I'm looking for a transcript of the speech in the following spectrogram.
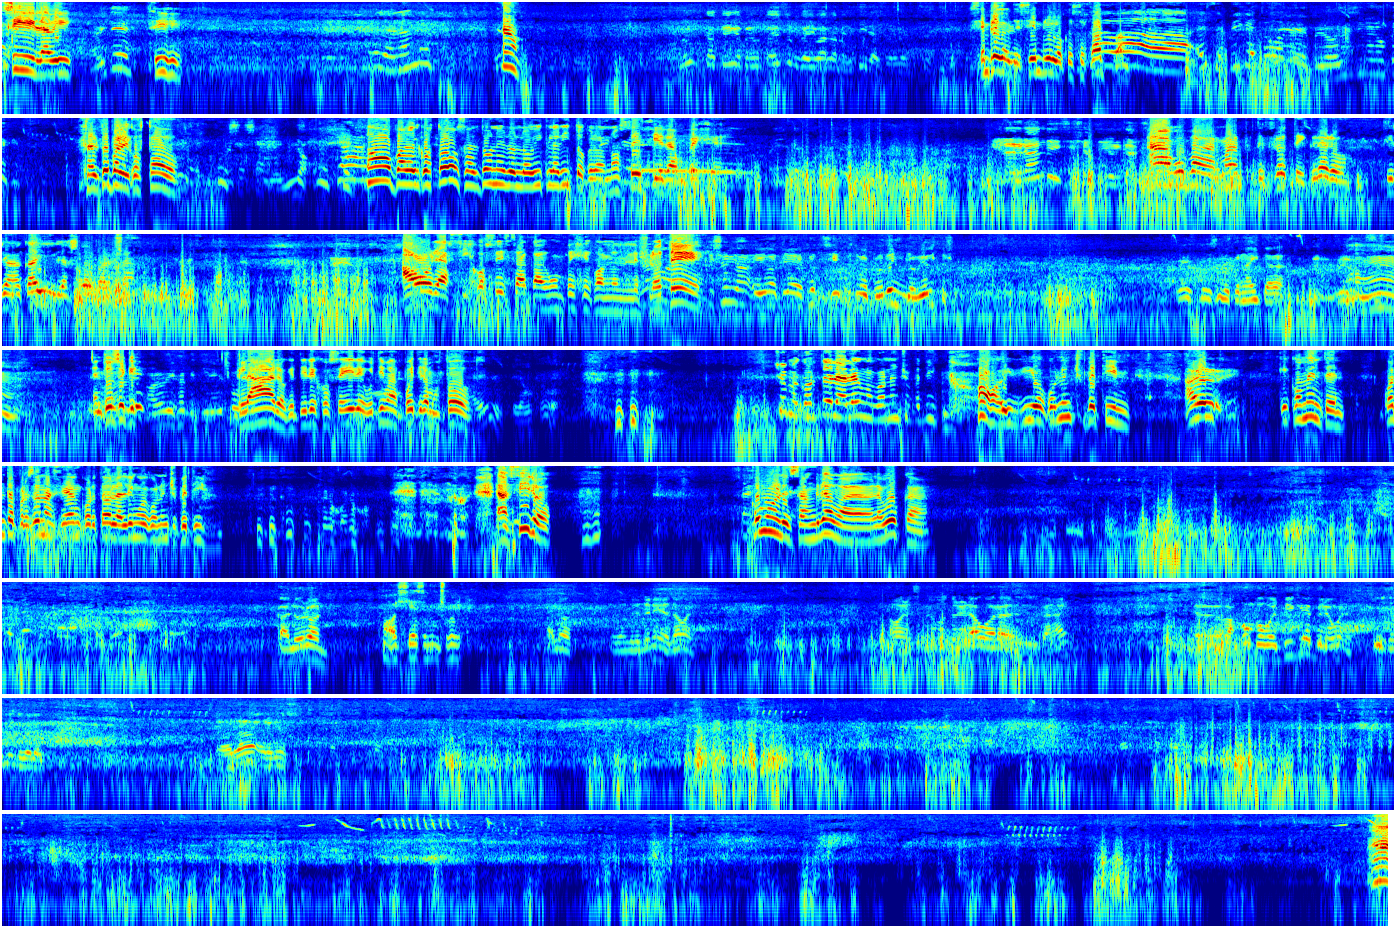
Sí, la vi. ¿La viste? Sí. No, Nunca te que preguntar eso porque ahí va la mentira sobre siempre, siempre lo que se escapa. Ah, ese pique estuvo Eh, pero no si no era un peje. Saltó para el costado. No, No, para el costado saltó negro, lo vi clarito, pero no sé si era un peje. era grande y dice ya te dio el cáncer. Ah, vos vas a armar de flote, claro. Tirás acá y la llevas para allá. Ahora, si José saca algún peje con el de flote, Es que yo iba, iba a tirar de flote, si justo me preguntó y ni lo había visto yo. Es una canadita. mm, entonces que, Ahora deja que tire eso. claro, que tire José y de última después tiramos todos. Tiramos todo. Yo me corté la lengua con un chupetín. Ay, Dios, con un chupetín. A ver, que comenten. ¿Cuántas personas se han cortado la lengua con un chupetín? Yo no conozco. ¿A Ciro? ¿Cómo le sangraba la boca? Calorón. Ay, sí, hace mucho calor. Calor. Pero entretenido, está bueno. Ah, bueno, un montón el agua ahora del canal. Se bajó un poco el pique, pero bueno, sigue saliendo calor. La verdad, hermoso.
